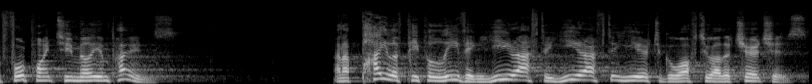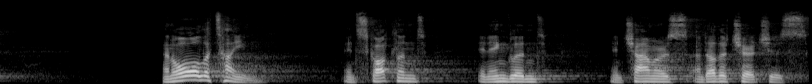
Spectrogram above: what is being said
4.2 million pounds. And a pile of people leaving year after year after year to go off to other churches. And all the time, in Scotland, in England, in Chalmers and other churches,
